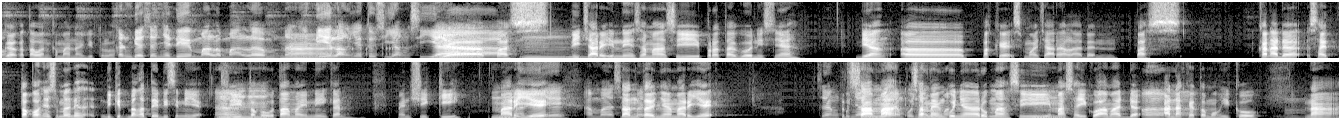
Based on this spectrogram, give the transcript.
nggak ketahuan ke mana gitu loh Kan biasanya dia malam-malam. Nah, Nah. ini hilangnya tuh siang-siang. Ya pas Hmm. dicariin nih sama si protagonisnya dia eh, pakai semua cara lah dan pas kan ada side tokohnya sebenarnya dikit banget ya di sini ya si Hmm. tokoh utama ini kan Menshiki, Hmm. Marie, sama siapa? tantenya Marie, yang punya sama rumah, sama yang rumah. punya rumah si Hmm. Masahiko Amada, Ah. anaknya Tomohiko. Hmm. Nah,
